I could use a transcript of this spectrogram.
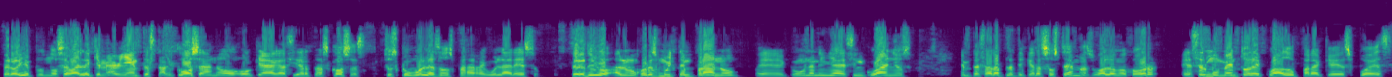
pero oye, pues no se vale que me avientes tal cosa, ¿no? O que haga ciertas cosas. Entonces, ¿cómo le hacemos para regular eso? Pero digo, a lo mejor es muy temprano, eh, con una niña de 5 años, empezar a platicar esos temas, o a lo mejor es el momento adecuado para que después,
